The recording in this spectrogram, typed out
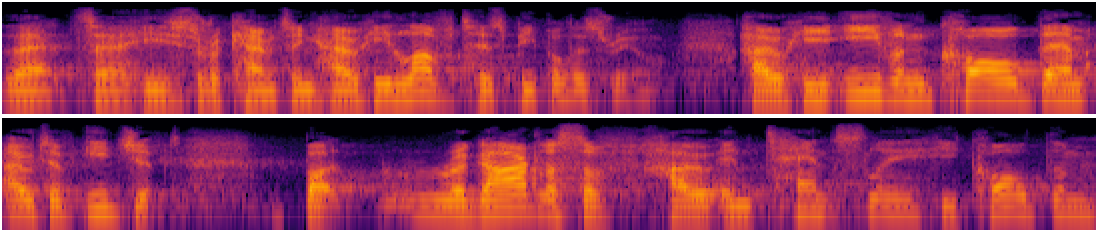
That uh, he's recounting how he loved his people Israel, how he even called them out of Egypt, but regardless of how intensely he called them,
